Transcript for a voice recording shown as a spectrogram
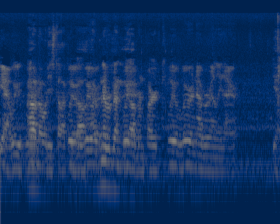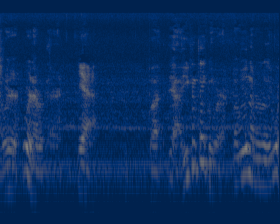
Yeah, we we, I don't know what he's talking we about. we were- I've never been to we the Auburn Park. we, we were never really there. Yeah, we were we were never there. Yeah, But yeah, you can think we were, but we never really were.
